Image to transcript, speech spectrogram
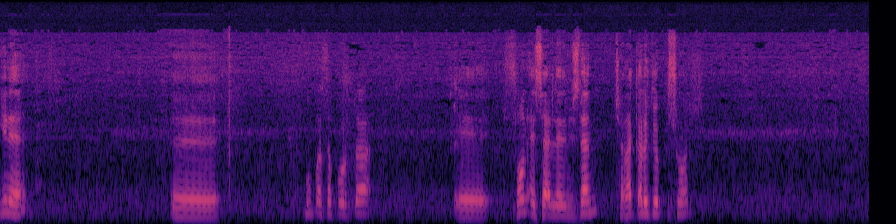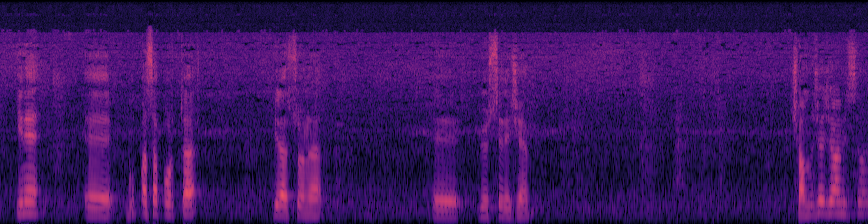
Yine e, bu pasaportta e, son eserlerimizden Çanakkale Köprüsü var. Yine e, bu pasaportta biraz sonra e, göstereceğim. Çamlıca Camisi var.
